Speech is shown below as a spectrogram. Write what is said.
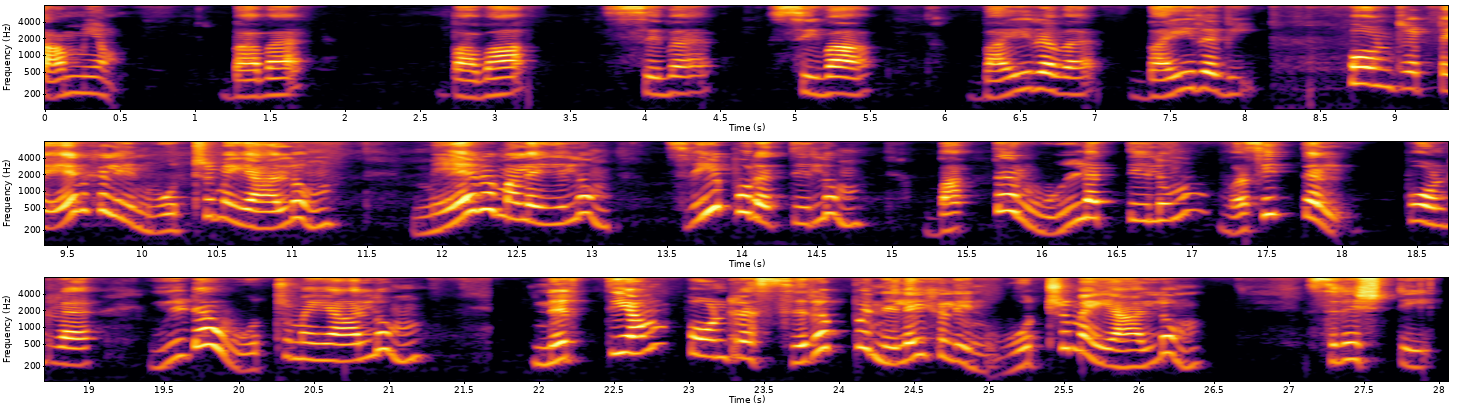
சாமியம். பவ பவா சிவ சிவா பைரவ பைரவி போன்ற பெயர்களின் ஒற்றுமையாலும் மேருமலையிலும் ஸ்ரீபுரத்திலும் பக்தர் உள்ளத்திலும் வசித்தல் போன்ற இட ஒற்றுமையாலும் நித்தியம் போன்ற சிறப்பு நிலைகளின் ஒற்றுமையாலும் சிருஷ்டி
